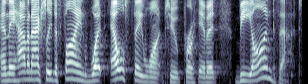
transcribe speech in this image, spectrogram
and they haven't actually defined what else they want to prohibit beyond that.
